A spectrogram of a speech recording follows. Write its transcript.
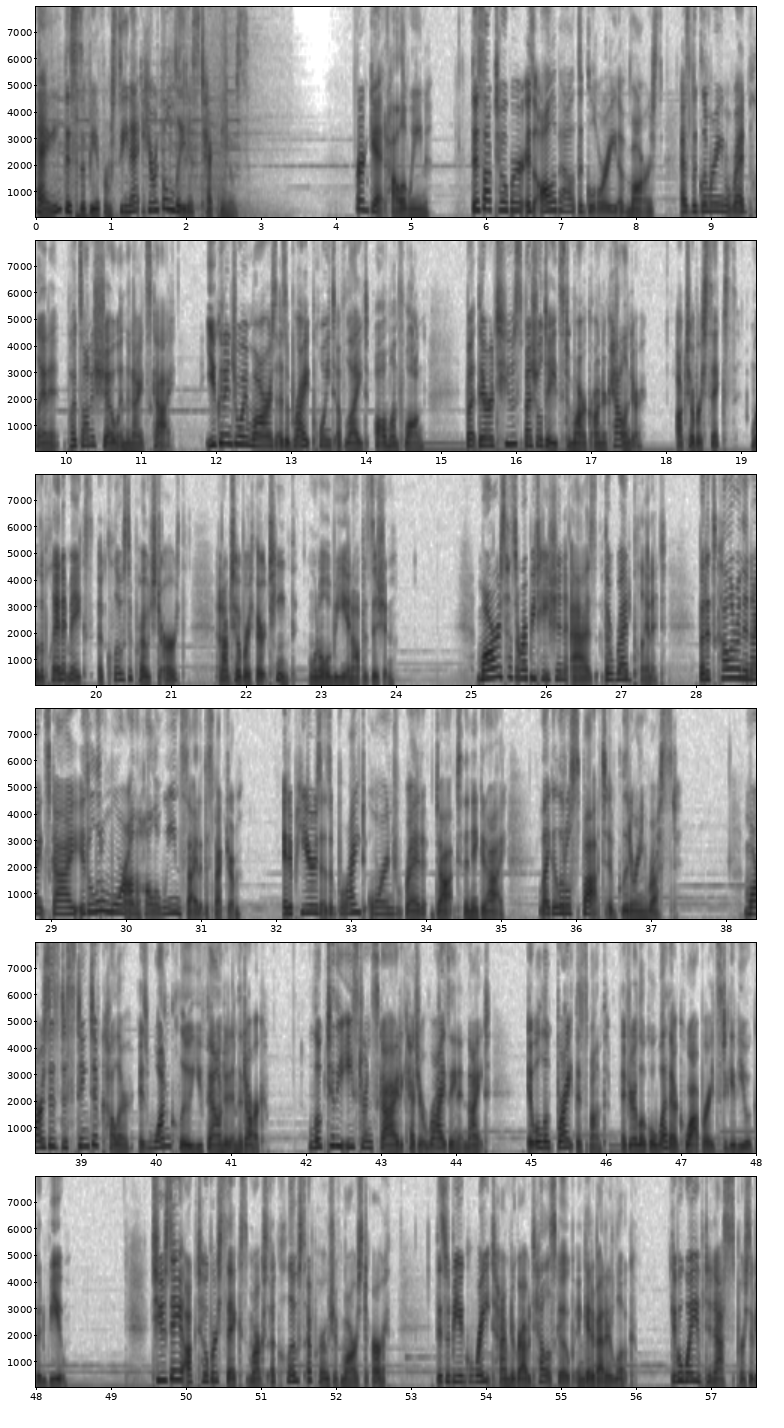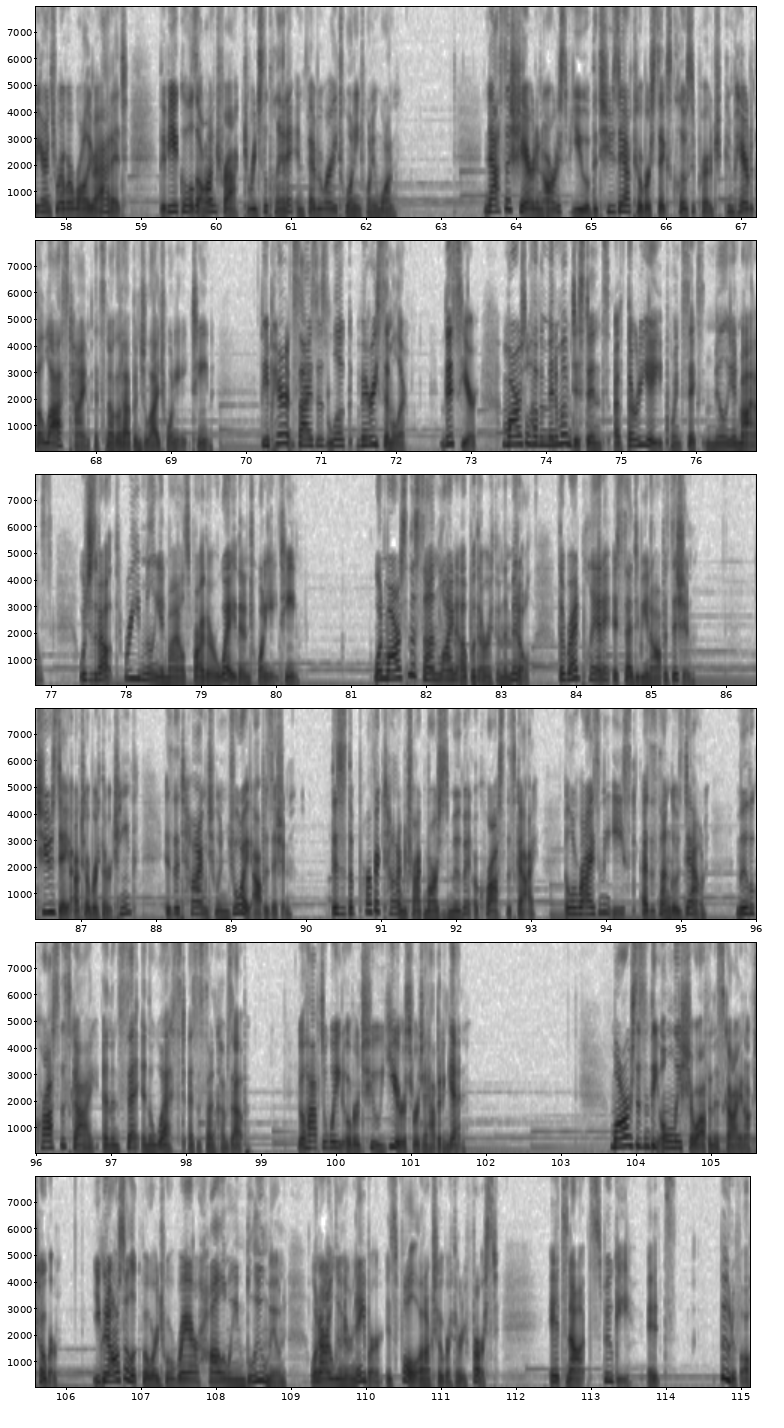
Hey, this is Sophia from CNET here with the latest tech news. Forget Halloween. This October is all about the glory of Mars as the glimmering red planet puts on a show in the night sky. You can enjoy Mars as a bright point of light all month long, but there are two special dates to mark on your calendar October 6th, when the planet makes a close approach to Earth, and October 13th, when it will be in opposition. Mars has a reputation as the red planet but its color in the night sky is a little more on the Halloween side of the spectrum. It appears as a bright orange red dot to the naked eye, like a little spot of glittering rust. Mars's distinctive color is one clue you found it in the dark. Look to the eastern sky to catch it rising at night. It will look bright this month if your local weather cooperates to give you a good view. Tuesday, October 6 marks a close approach of Mars to Earth. This would be a great time to grab a telescope and get a better look. Give a wave to NASA's Perseverance rover while you're at it. The vehicle is on track to reach the planet in February 2021. NASA shared an artist's view of the Tuesday, October 6 close approach compared with the last time it snuggled up in July 2018. The apparent sizes look very similar. This year, Mars will have a minimum distance of 38.6 million miles, which is about 3 million miles farther away than in 2018. When Mars and the Sun line up with Earth in the middle, the red planet is said to be in opposition, Tuesday, October 13th, is the time to enjoy opposition. This is the perfect time to track Mars's movement across the sky. It will rise in the east as the sun goes down, move across the sky, and then set in the west as the sun comes up. You'll have to wait over two years for it to happen again. Mars isn't the only show off in the sky in October. You can also look forward to a rare Halloween blue moon when our lunar neighbor is full on October 31st. It's not spooky, it's beautiful.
